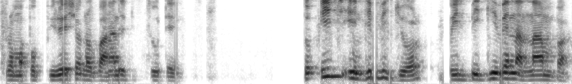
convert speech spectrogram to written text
from a population of 100 students. So each individual will be given a number.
